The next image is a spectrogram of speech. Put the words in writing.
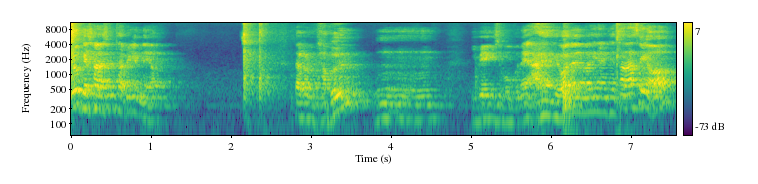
이거 계산하시면 답이겠네요. 자 그럼 답은 음, 225분의 아 이거는 그냥 계산하세요. 답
